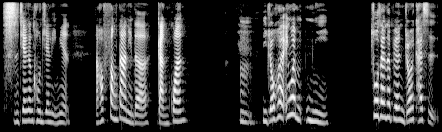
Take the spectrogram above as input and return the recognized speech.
时间跟空间里面，然后放大你的感官，嗯，你就会因为你坐在那边，你就会开始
